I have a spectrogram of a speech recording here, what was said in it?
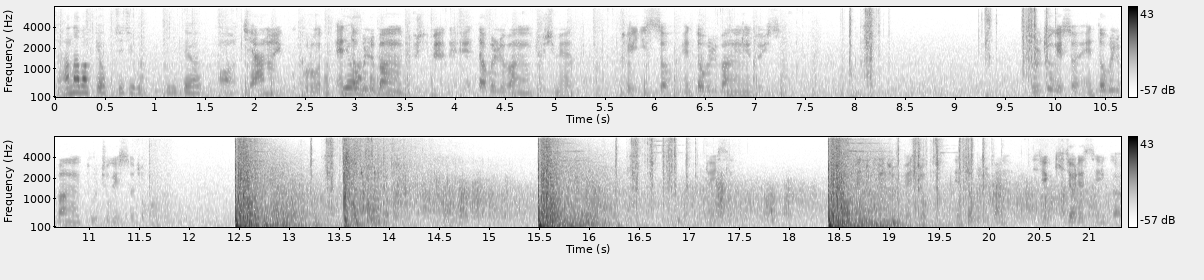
쟤 하나밖에 없지 지금. 여기 내가 어, 쟤 하나 있고 그리고 아, NW 뛰어간다. 방향 조심해야 돼. NW 방향 조심해야 돼. 저기 있어. NW 방향에도 있어. 돌 쪽에 있어. NW 방향 돌 쪽에 있어. 저거. 나이스. 왼쪽 왼쪽 왼쪽 NW 방향. 이제 기절했으니까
